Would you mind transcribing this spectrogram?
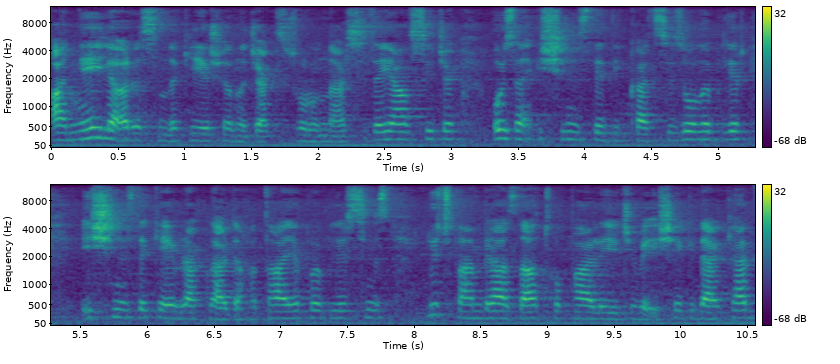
Anne ile arasındaki yaşanacak sorunlar size yansıyacak. O yüzden işinizde dikkatsiz olabilir. İşinizdeki evraklarda hata yapabilirsiniz. Lütfen biraz daha toparlayıcı ve işe giderken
